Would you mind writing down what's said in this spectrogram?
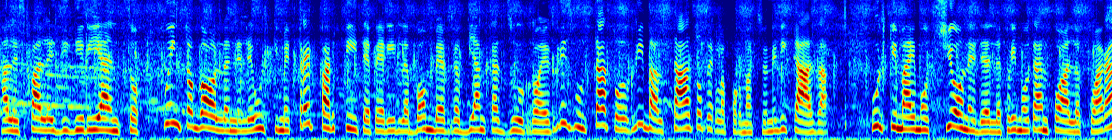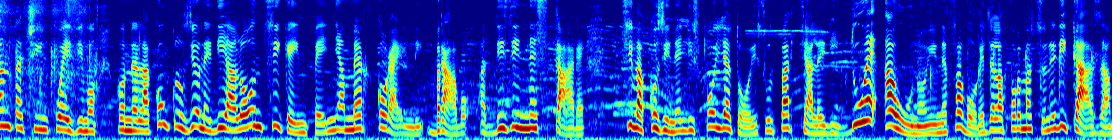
alle spalle di Di Rienzo. Quinto gol nelle ultime tre partite per il bomber biancazzurro e risultato ribaltato per la formazione di casa. Ultima emozione del primo tempo al 45esimo con la conclusione di Alonzi che impegna Mercorelli, bravo a disinnescare. Si va così negli spogliatoi sul parziale di 2 a 1 in favore della formazione di casa.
